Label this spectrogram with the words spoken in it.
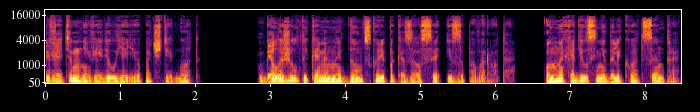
Ведь он не видел ее почти год. Бело-желтый каменный дом вскоре показался из-за поворота. Он находился недалеко от центра,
